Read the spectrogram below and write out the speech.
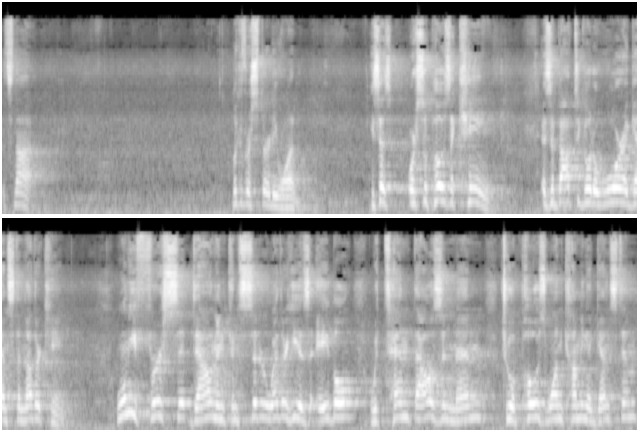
It's not. Look at verse 31. He says, Or suppose a king is about to go to war against another king. Won't he first sit down and consider whether he is able with 10,000 men to oppose one coming against him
